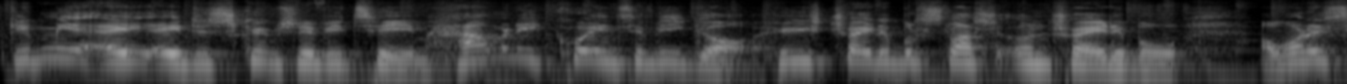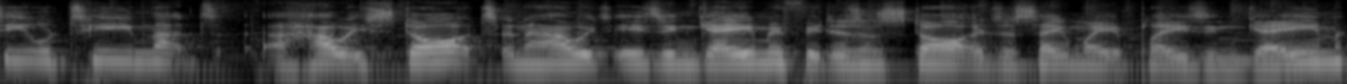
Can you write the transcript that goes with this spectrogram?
Give me a, a description of your team. How many coins have you got? Who's tradable slash untradeable? I want to see your team that's how it starts and how it is in game. If it doesn't start, it's the same way it plays in game.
